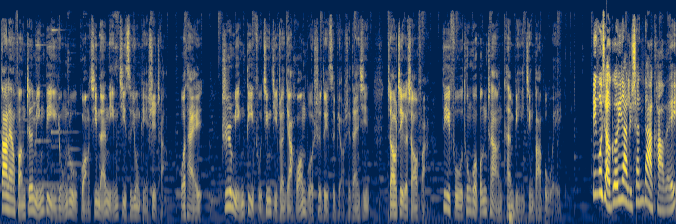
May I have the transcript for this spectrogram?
大量仿真冥币涌入广西南宁祭祀用品市场。我台知名地府经济专家黄博士对此表示担心：照这个烧法，地府通货膨胀堪比津巴布韦。英国小哥亚历山大·卡维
